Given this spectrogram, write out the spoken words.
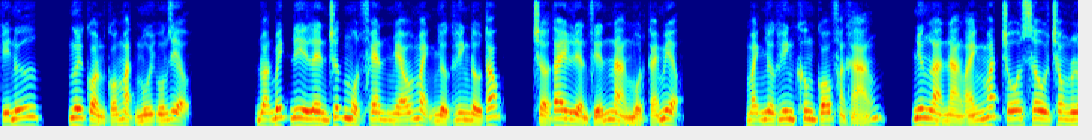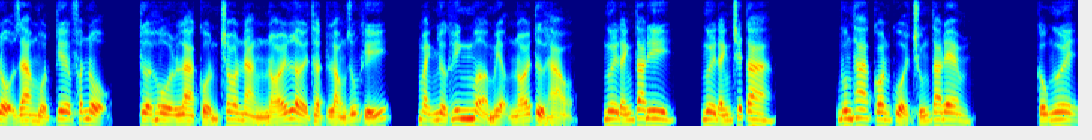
Kỹ nữ, ngươi còn có mặt mũi uống rượu. Đoạn bích đi lên trước một phen méo mạnh nhược hình đầu tóc, trở tay liền phiến nàng một cái miệng. Mạnh nhược hình không có phản kháng, nhưng là nàng ánh mắt chỗ sâu trong lộ ra một tia phẫn nộ, tựa hồ là cổn cho nàng nói lời thật lòng dũng khí. Mạnh nhược hình mở miệng nói tự hào, ngươi đánh ta đi, ngươi đánh chết ta. Vung tha con của chúng ta đem. Cầu ngươi.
